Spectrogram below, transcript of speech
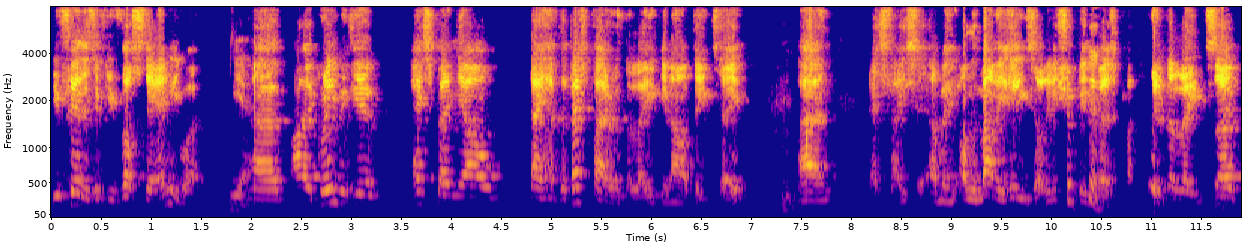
you feel as if you've lost it anyway. Yeah, uh, I agree with you. Espanyol, they have the best player in the league in RDT, and let's face it. I mean, on the money he's on, he should be the best player in the league. So,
